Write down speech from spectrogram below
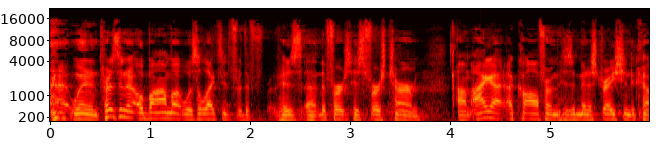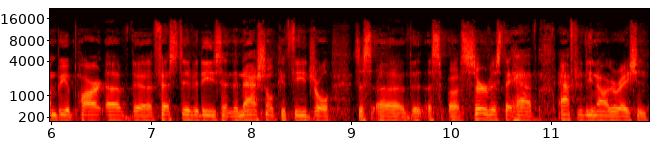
when President Obama was elected for the, his, uh, the first, his first term, um, I got a call from his administration to come be a part of the festivities at the National Cathedral, uh, the, a, a service they have after the inauguration.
